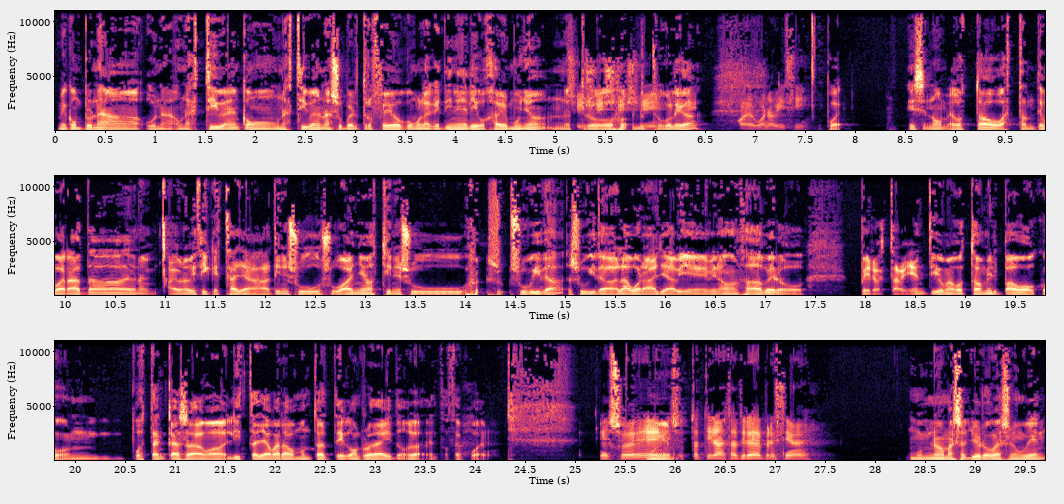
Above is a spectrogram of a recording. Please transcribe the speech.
Me compré una, una, una Steven, como una Steven, una super trofeo como la que tiene Diego Javier Muñoz, nuestro, sí, sí, sí, nuestro colega. Joder, buena bici. Pues ese no, me ha costado bastante barata. Es una- Hay una bici que está ya, tiene sus su años, tiene su, su, su vida, su vida laboral ya bien, bien avanzada, pero, pero está bien, tío. Me ha costado mil pavos con puesta en casa, lista ya para montarte, con ruedas y todo. Entonces, pues, Eso es, eso está tirado, está tirado de precio, ¿eh? No más, yo creo que ser muy bien.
